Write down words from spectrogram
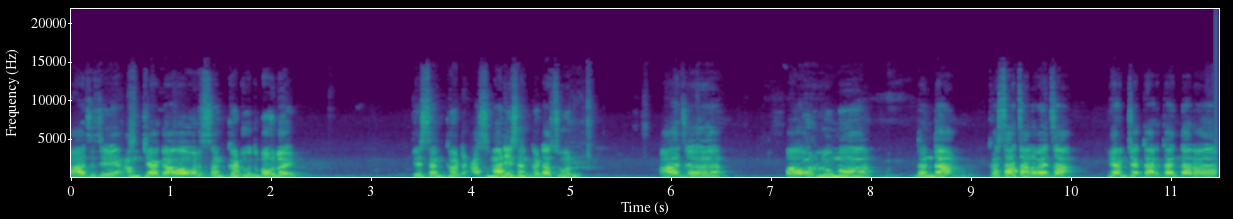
आज जे आमच्या गावावर संकट उद्भवलंय ते संकट आसमानी संकट असून आज पॉवरलूम धंदा कसा चालवायचा हे आमच्या कारखानदारा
